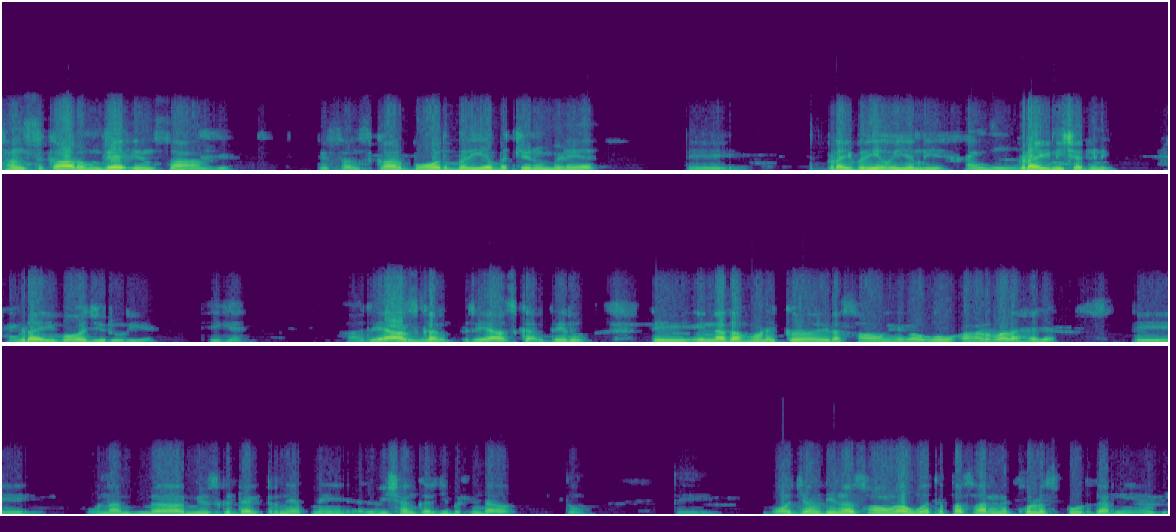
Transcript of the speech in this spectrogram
ਸੰਸਕਾਰ ਹੁੰਦੇ ਆ ਇਨਸਾਨ ਦੇ ਤੇ ਸੰਸਕਾਰ ਬਹੁਤ ਵਧੀਆ ਬੱਚੇ ਨੂੰ ਮਿਲੇ ਆ ਤੇ ਪੜ੍ਹਾਈ ਵਧੀਆ ਹੋਈ ਜਾਂਦੀ ਹੈ। ਹਾਂਜੀ। ਪੜ੍ਹਾਈ ਨਹੀਂ ਛੱਡਣੀ। ਪੜ੍ਹਾਈ ਬਹੁਤ ਜ਼ਰੂਰੀ ਹੈ ਠੀਕ ਹੈ? ਹਾਂ ਰਿਆਜ਼ ਕਰ ਰਿਆਜ਼ ਕਰਦੇ ਰਹੋ। ਤੇ ਇਹਨਾਂ ਦਾ ਹੁਣ ਇੱਕ ਜਿਹੜਾ Song ਹੈਗਾ ਉਹ ਆਉਣ ਵਾਲਾ ਹੈਗਾ। ਤੇ ਉਹਨਾਂ 뮤직 ਡਾਇਰੈਕਟਰ ਨੇ ਆਪਣੇ ਰਵੀ ਸ਼ੰਕਰ ਜੀ ਬਠਿੰਡਾ ਤੋਂ। ਤੇ ਬਹੁਤ ਜਲਦੀ ਇਹਨਾਂ ਦਾ Song ਆਊਗਾ ਤੇ ਆਪਾਂ ਸਾਰਿਆਂ ਨੇ ਫੁੱਲ ਸਪੋਰਟ ਕਰਨੀ ਹੈ ਉਹਦੀ।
